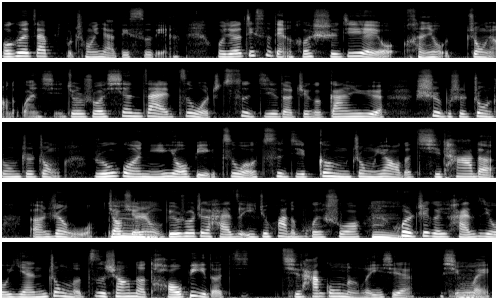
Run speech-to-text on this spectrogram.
我可以再补充一下第四点，我觉得第四点和时机也有很有重要的关系，就是说现在自我刺激的这个干预是不是重中之重？如果你有比自我刺激更重要的其他的呃任务，教学任务，比如说这个孩子一句话都不会说，嗯，或者这个孩子有严重的自伤的逃避的其他功能的一些。行为，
